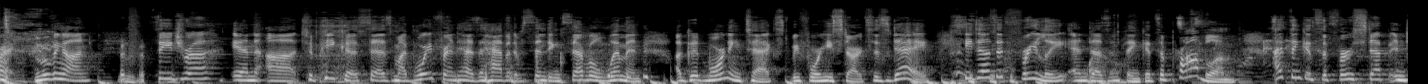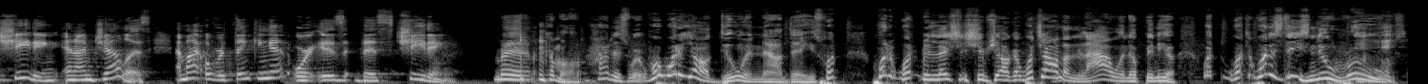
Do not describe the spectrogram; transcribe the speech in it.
right, moving on. Cedra in uh, Topeka says, My boyfriend has a habit of sending several women a good morning text before he starts his day. He does it freely and doesn't think it's a problem. I think it's the first step in cheating, and I'm jealous. Am I overthinking it, or is this cheating? Man, come on. How does work? What what are y'all doing nowadays? What what what relationships y'all got? What y'all allowing up in here? What what what is these new rules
